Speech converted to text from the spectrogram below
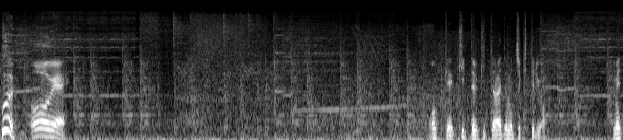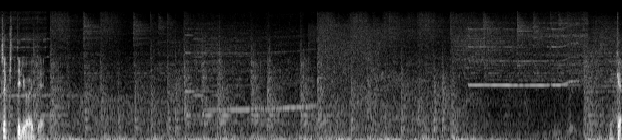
ふうおーいオッケー切ってる切ってる。相手めっちゃ切ってるよ。めっちゃ切ってるよ相手。オッケー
